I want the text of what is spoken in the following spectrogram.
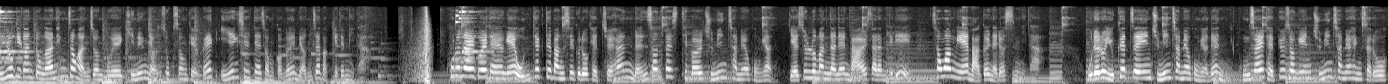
유효 기간 동안 행정안전부의 기능 연속성 계획 이행 실태 점검을 면제받게 됩니다. 코로나19에 대응해 온택트 방식으로 개최한 랜선 페스티벌 주민 참여 공연 예술로 만나는 마을 사람들이 성황리에 막을 내렸습니다. 올해로 6회째인 주민 참여 공연은 공사의 대표적인 주민 참여 행사로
